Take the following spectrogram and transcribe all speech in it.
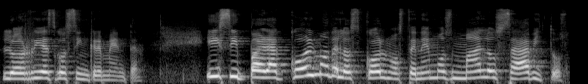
los riesgos se incrementan. Y si para colmo de los colmos tenemos malos hábitos,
